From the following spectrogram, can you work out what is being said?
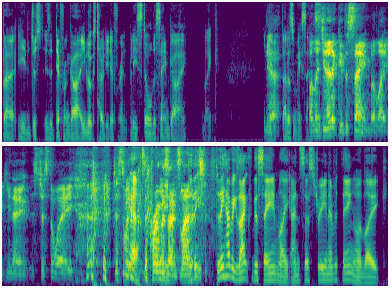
but he just is a different guy. He looks totally different, but he's still the same guy. Like you know, Yeah. that doesn't make sense. Oh, they're genetically the same, but like you know, it's just the way, just the way yeah, the, the exactly. chromosomes land. Do they, do they have exactly the same like ancestry and everything, or like,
